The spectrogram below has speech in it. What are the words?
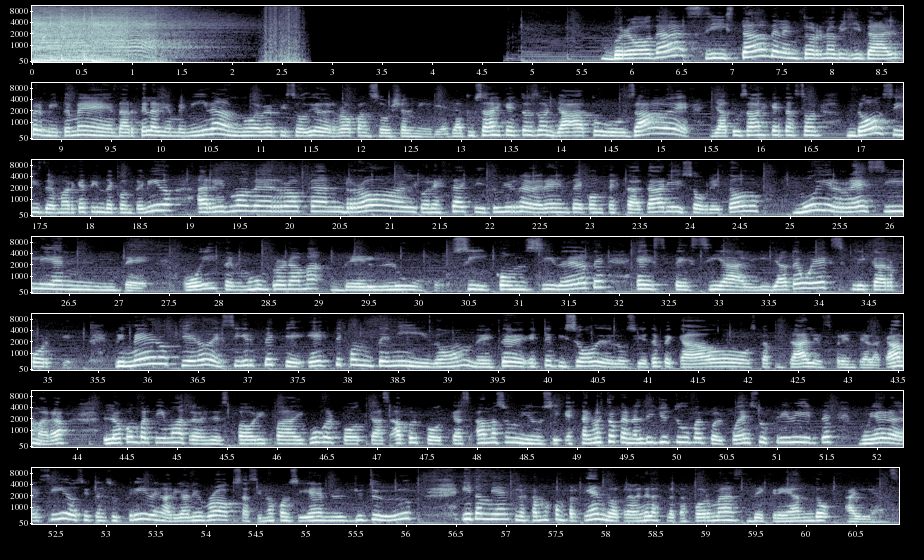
Broda, está del entorno digital, permíteme darte la bienvenida a un nuevo episodio de Rock and Social Media. Ya tú sabes que estos son, ya tú sabes, ya tú sabes que estas son dosis de marketing de contenido a ritmo de rock and roll, con esta actitud irreverente, contestataria y sobre todo muy resiliente. Hoy tenemos un programa de lujo. Sí, considérate especial y ya te voy a explicar por qué. Primero quiero decirte que este contenido, este, este episodio de los siete pecados capitales frente a la cámara, lo compartimos a través de Spotify, Google Podcast, Apple Podcast, Amazon Music. Está en nuestro canal de YouTube al cual puedes suscribirte. Muy agradecido si te suscribes, Ariani Rocks, así nos consigues en el YouTube. Y también lo estamos compartiendo a través de las plataformas de Creando Alianzas.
